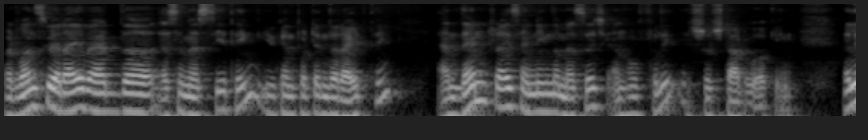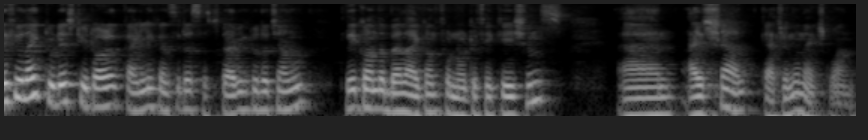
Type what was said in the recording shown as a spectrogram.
But once you arrive at the SMSC thing, you can put in the right thing and then try sending the message and hopefully it should start working. Well, if you like today's tutorial, kindly consider subscribing to the channel. Click on the bell icon for notifications and I shall catch you in the next one.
